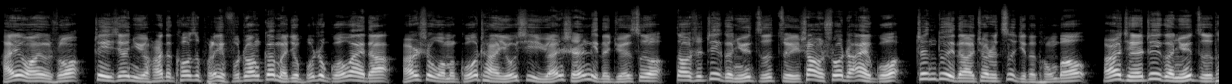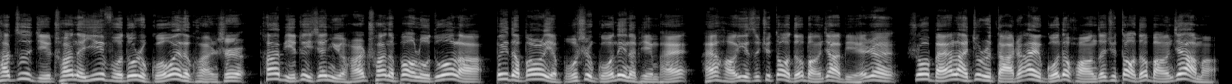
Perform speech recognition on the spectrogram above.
还有网友说，这些女孩的 cosplay 服装根本就不是国外的，而是我们国产游戏《原神》里的角色。倒是这个女子嘴上说着爱国，针对的却是自己的同胞。而且这个女子她自己穿的衣服都是国外的款式，她比这些女孩穿的暴露多了，背的包也不是国内的品牌，还好意思去道德绑架别人？说白了就是打着爱国的幌子去道德绑架嘛。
